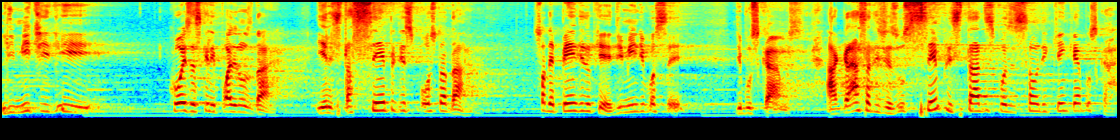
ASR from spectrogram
limite de coisas que Ele pode nos dar. E Ele está sempre disposto a dar. Só depende do que? De mim e de você, de buscarmos. A graça de Jesus sempre está à disposição de quem quer buscar.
